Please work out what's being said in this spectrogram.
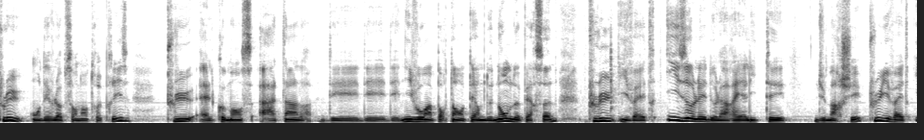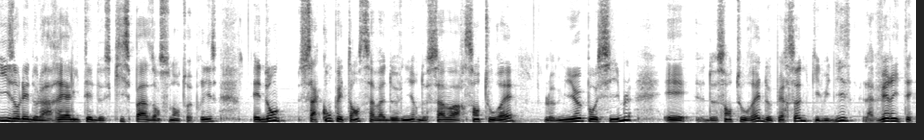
Plus on développe son entreprise, plus elle commence à atteindre des, niveaux importants en termes de nombre de personnes, plus il va être isolé de la réalité du marché, plus il va être isolé de la réalité de ce qui se passe dans son entreprise, et donc sa compétence, ça va devenir de savoir s'entourer le mieux possible et de s'entourer de personnes qui lui disent la vérité.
